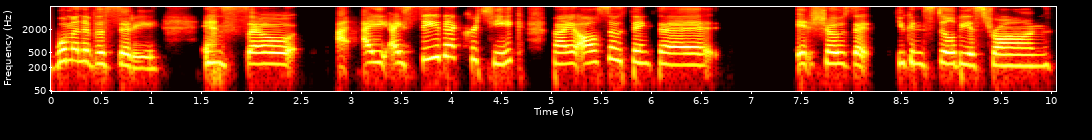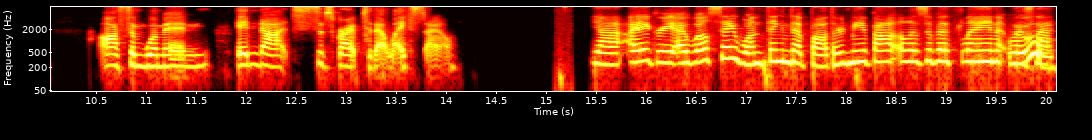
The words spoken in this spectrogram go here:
woman of the city. And so I, I, I see that critique, but I also think that it shows that you can still be a strong, awesome woman and not subscribe to that lifestyle. Yeah, I agree. I will say one thing that bothered me about Elizabeth Lane was Ooh. that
